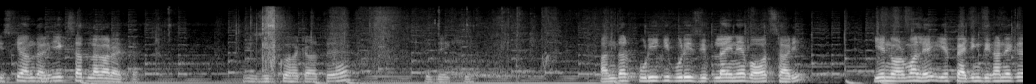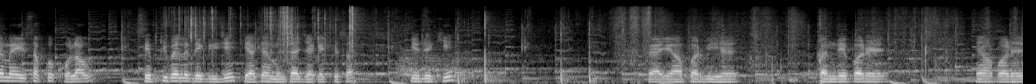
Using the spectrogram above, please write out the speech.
इसके अंदर एक साथ लगा रहता है। जिप को हटाते हैं। ये देखिए। अंदर पूरी की पूरी जिप लाइन है बहुत सारी। ये नॉर्मल है, ये पैकिंग दिखाने के लिए मैं ये सबको खोला हूँ। सेफ्टी पहले देख लीजिए क्या क्या मिलता है जैकेट के साथ। ये देखिए। पैर यहाँ पर भी है, कंधे पर है, यहाँ पर है।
